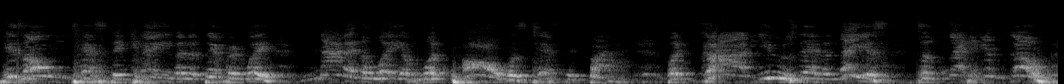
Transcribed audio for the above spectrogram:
his own testing came in a different way. Not in the way of what Paul was tested by, but God used Ananias to let him go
